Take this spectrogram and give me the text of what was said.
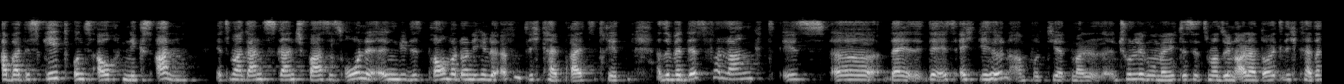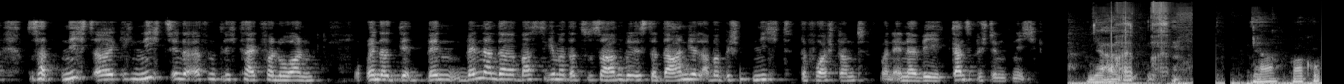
aber das geht uns auch nichts an. Jetzt mal ganz, ganz spaßes ohne irgendwie, das brauchen wir doch nicht in der Öffentlichkeit breitzutreten. Also wer das verlangt, ist, äh, der, der ist echt Gehirn amputiert. Mal, Entschuldigung, wenn ich das jetzt mal so in aller Deutlichkeit sage. Das hat nichts, wirklich nichts in der Öffentlichkeit verloren. Wenn, da, wenn, wenn dann da was jemand dazu sagen will, ist der Daniel, aber bestimmt nicht der Vorstand von NRW. Ganz bestimmt nicht. Ja, ja, Marco?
